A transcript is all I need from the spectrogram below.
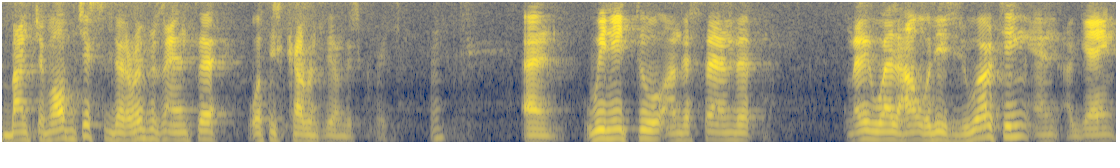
bunch of objects that represent what is currently on the screen. And we need to understand very well how this is working, and again,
